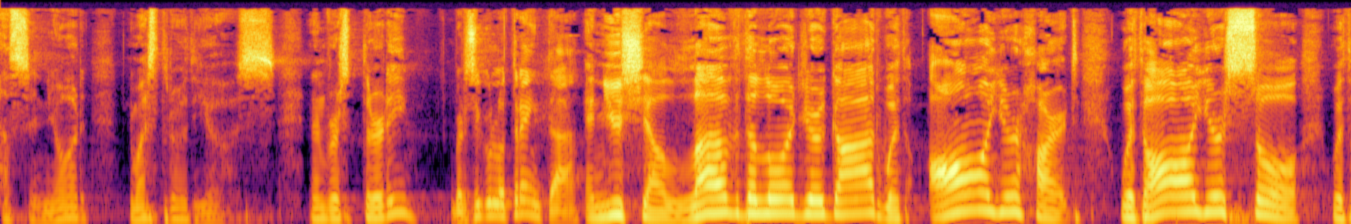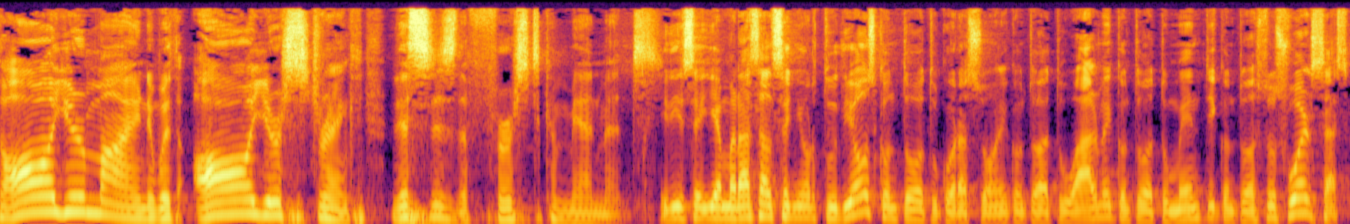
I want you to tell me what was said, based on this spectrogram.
El Señor nuestro Dios. And then verse 30, Versículo 30. and you shall love the Lord your God with all your heart, with all your soul, with all your mind, and with all your strength. This is the first commandment. Y dice, y amarás al Señor tu Dios con todo tu corazón y con toda tu alma y con toda tu mente y con todas tus fuerzas.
